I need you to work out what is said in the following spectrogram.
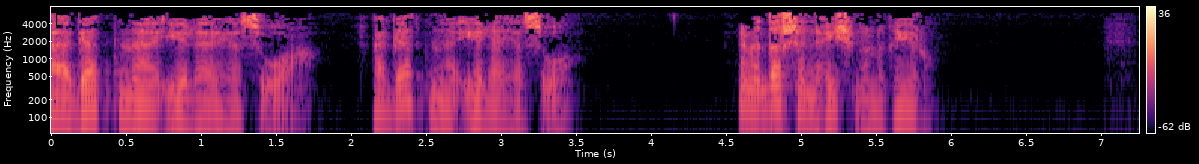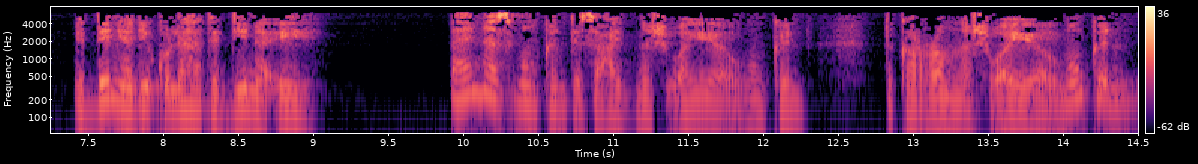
حاجتنا إلى يسوع. حاجتنا إلى يسوع. إحنا ما نقدرش نعيش من غيره. الدنيا دي كلها تدينا إيه؟ الناس ممكن تساعدنا شوية وممكن تكرمنا شوية وممكن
